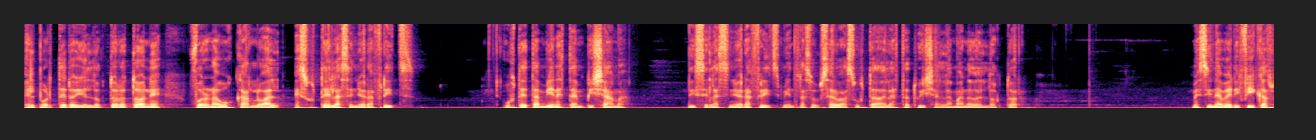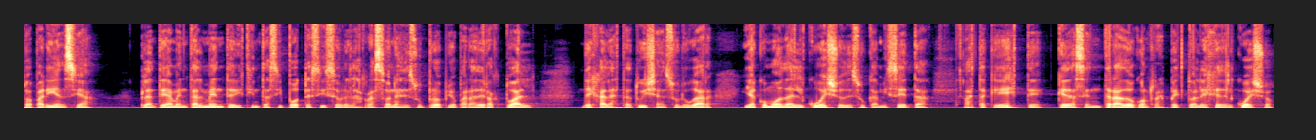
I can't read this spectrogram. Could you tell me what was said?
El portero y el doctor Otone fueron a buscarlo al ¿Es usted la señora Fritz? Usted también está en pijama, dice la señora Fritz mientras observa asustada la estatuilla en la mano del doctor. Mesina verifica su apariencia, plantea mentalmente distintas hipótesis sobre las razones de su propio paradero actual, deja la estatuilla en su lugar y acomoda el cuello de su camiseta hasta que éste queda centrado con respecto al eje del cuello,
